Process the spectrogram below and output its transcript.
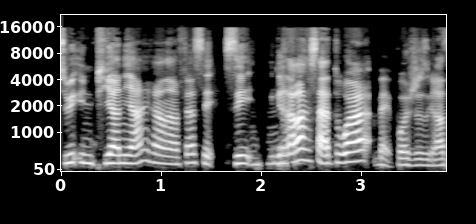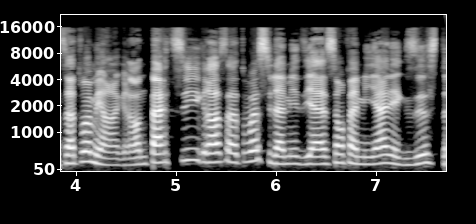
tu es une pionnière en fait. C'est mmh grâce à toi, ben pas juste grâce à toi, mais en grande partie grâce à toi si la médiation familiale existe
